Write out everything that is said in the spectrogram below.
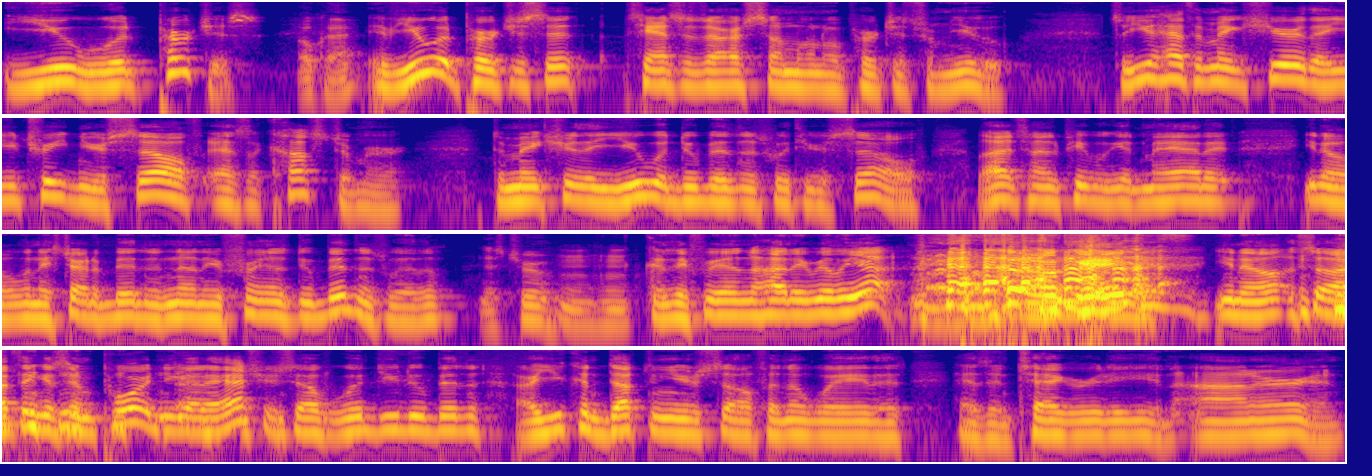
you would purchase? Okay. If you would purchase it, chances are someone will purchase from you. So you have to make sure that you're treating yourself as a customer to make sure that you would do business with yourself. A lot of times people get mad at, you know, when they start a business, none of their friends do business with them That's true. Mm-hmm. because their friends know how they really are. okay, you know. So I think it's important. You got to ask yourself: Would you do business? Are you conducting yourself in a way that has integrity and honor? And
